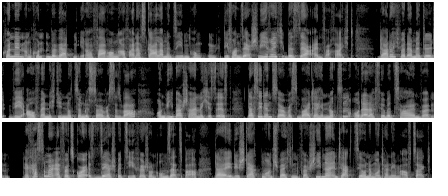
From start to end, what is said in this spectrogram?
Kundinnen und Kunden bewerten ihre Erfahrungen auf einer Skala mit sieben Punkten, die von sehr schwierig bis sehr einfach reicht. Dadurch wird ermittelt, wie aufwendig die Nutzung des Services war und wie wahrscheinlich es ist, dass sie den Service weiterhin nutzen oder dafür bezahlen würden. Der Customer Effort Score ist sehr spezifisch und umsetzbar, da er die Stärken und Schwächen verschiedener Interaktionen im Unternehmen aufzeigt.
